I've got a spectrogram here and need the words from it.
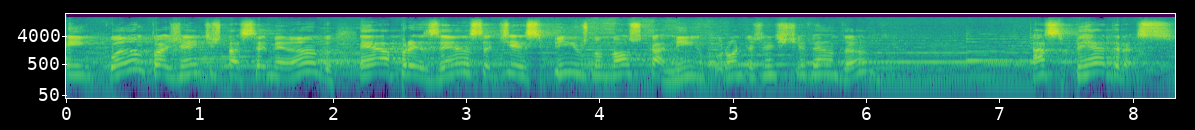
enquanto a gente está semeando, é a presença de espinhos no nosso caminho, por onde a gente estiver andando. As pedras,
